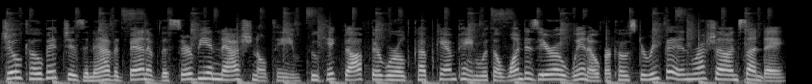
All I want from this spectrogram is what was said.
Djokovic is an avid fan of the Serbian national team, who kicked off their World Cup campaign with a 1-0 win over Costa Rica in Russia on Sunday.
